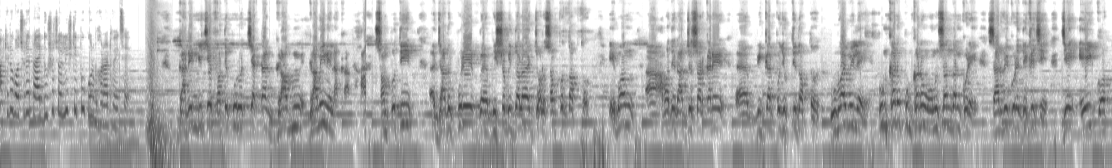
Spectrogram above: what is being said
আঠেরো বছরে প্রায় দুশো চল্লিশটি পুকুর ভরাট হয়েছে। গার্ডেন বিচে ফতেপুর হচ্ছে একটা গ্রাম, গ্রামীণ এলাকা। সম্প্রতি যাদবপুরে বিশ্ববিদ্যালয়ের জলসম্পদ দপ্তর এবং আমাদের রাজ্য সরকারের বিজ্ঞান প্রযুক্তি দপ্তর উভয় মিলে পুঙ্খানুপুঙ্খানু অনুসন্ধান করে, সার্ভে করে দেখেছে যে এই গত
